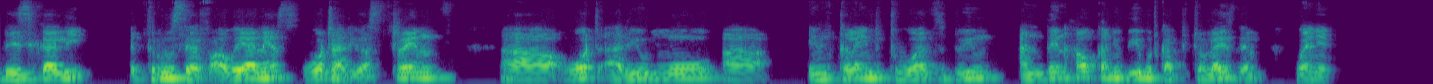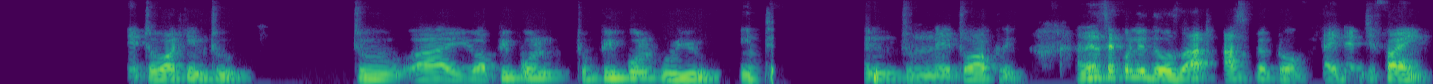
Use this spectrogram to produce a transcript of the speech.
basically through self-awareness what are your strengths? Uh, what are you more uh, inclined towards doing, and then how can you be able to capitalize them when networking to to uh, your people, to people who you intend to network with. And then secondly, there was that aspect of identifying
